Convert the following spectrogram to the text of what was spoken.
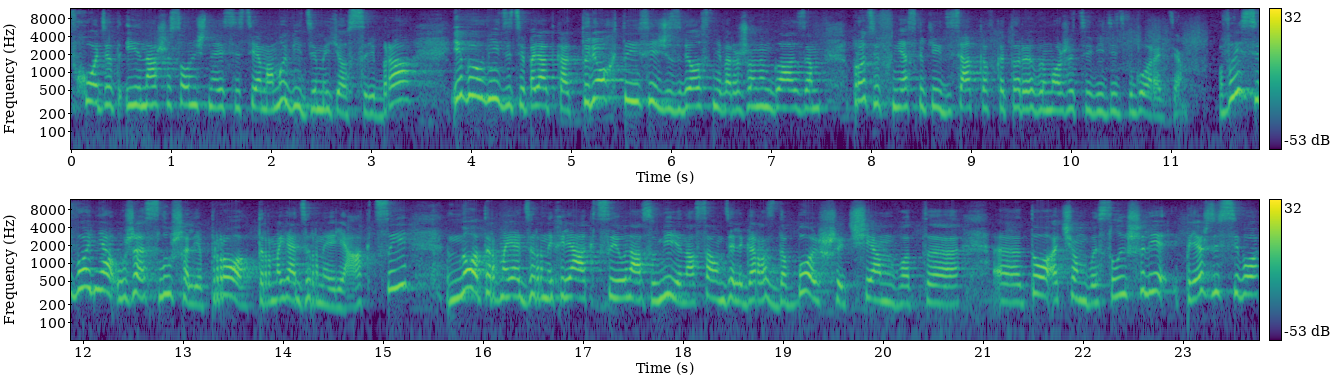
входит и наша Солнечная система. Мы видим ее с ребра, и вы увидите порядка трех тысяч звезд невооруженным глазом против нескольких десятков, которые вы можете видеть в городе. Вы сегодня уже слушали про термоядерные реакции, но термоядерных реакций у нас в мире на самом деле гораздо больше, чем вот э, э, то, о чем вы слышали. Прежде всего,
